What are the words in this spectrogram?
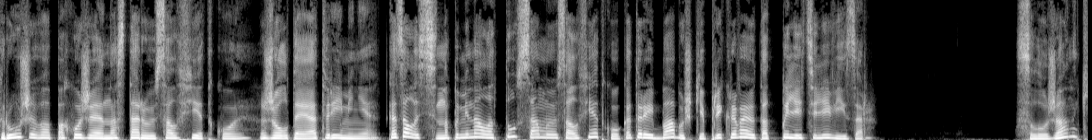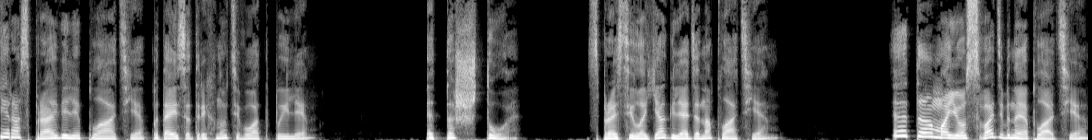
Кружево, похожее на старую салфетку, желтое от времени, казалось, напоминало ту самую салфетку, которой бабушки прикрывают от пыли телевизор. Служанки расправили платье, пытаясь отряхнуть его от пыли. «Это что?» — спросила я, глядя на платье. «Это мое свадебное платье»,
